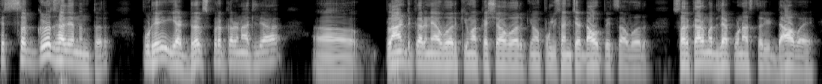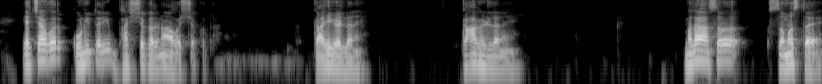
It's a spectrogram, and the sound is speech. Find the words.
हे सगळं झाल्यानंतर पुढे या ड्रग्ज प्रकरणातल्या प्लांट करण्यावर किंवा कशावर किंवा पोलिसांच्या डावपेचावर सरकारमधल्या कोणास तरी डाव आहे याच्यावर कोणीतरी भाष्य करणं आवश्यक होतं. काही घडलं नाही. का घडलं नाही? मला असं समजतंय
